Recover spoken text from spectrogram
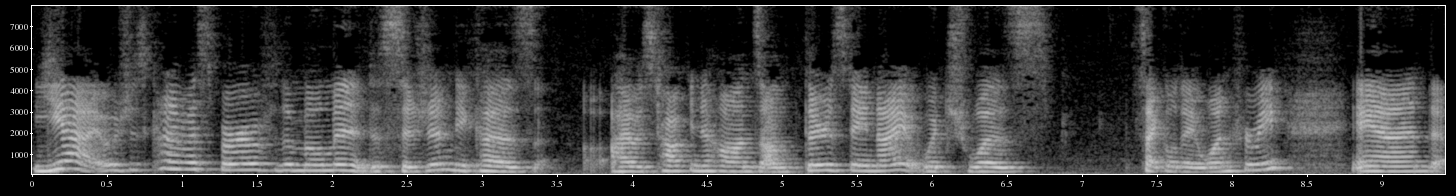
yeah, it was just kind of a spur of the moment decision because I was talking to Hans on Thursday night, which was cycle day one for me. And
